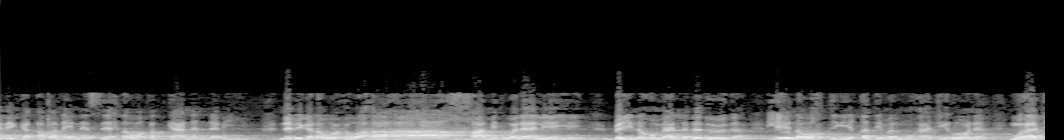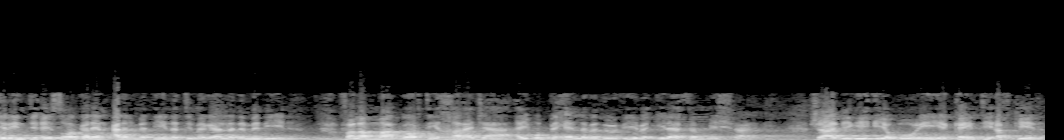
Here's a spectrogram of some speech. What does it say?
idinka qabanaynay seexda waqad kaana الnebiyu nebigana wuxuu ahaa aakha mid walaaleeyey baynahumaa labadooda xiina waktigii qadima almuhaajiruuna muhaajiriintii ay soo galeen cala almadiinati magaalada madiina falamaa goortii kharaja ay u baxeen labadoodiiba ilaa fami shacbi shacbigii iyo buurihii iyo kayntii afkeeda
